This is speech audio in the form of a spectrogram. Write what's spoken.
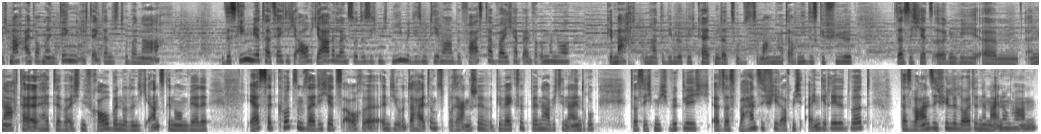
Ich mache einfach mein Ding, ich denke da nicht drüber nach. Das ging mir tatsächlich auch jahrelang so, dass ich mich nie mit diesem Thema befasst habe, weil ich habe einfach immer nur gemacht und hatte die Möglichkeiten dazu, das zu machen. Hatte auch nie das Gefühl, dass ich jetzt irgendwie ähm, einen Nachteil hätte, weil ich eine Frau bin oder nicht ernst genommen werde. Erst seit kurzem, seit ich jetzt auch äh, in die Unterhaltungsbranche gewechselt bin, habe ich den Eindruck, dass ich mich wirklich, also dass wahnsinnig viel auf mich eingeredet wird, dass wahnsinnig viele Leute eine Meinung haben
